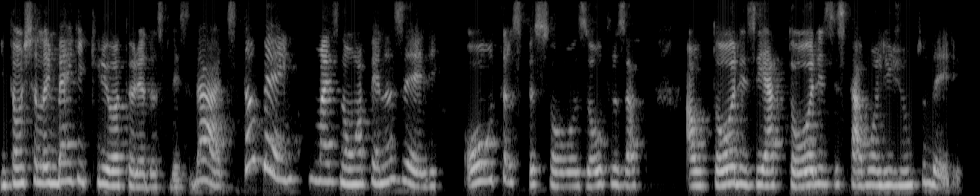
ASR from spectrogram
Então, Schellenberg criou a teoria das três idades? Também, mas não apenas ele. Outras pessoas, outros autores e atores estavam ali junto dele.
